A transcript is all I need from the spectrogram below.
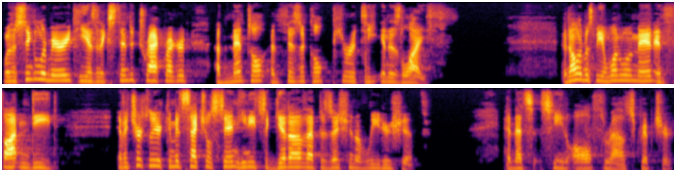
Whether single or married, he has an extended track record of mental and physical purity in his life. An elder must be a one woman man in thought and deed. If a church leader commits sexual sin, he needs to get out of that position of leadership. And that's seen all throughout Scripture.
